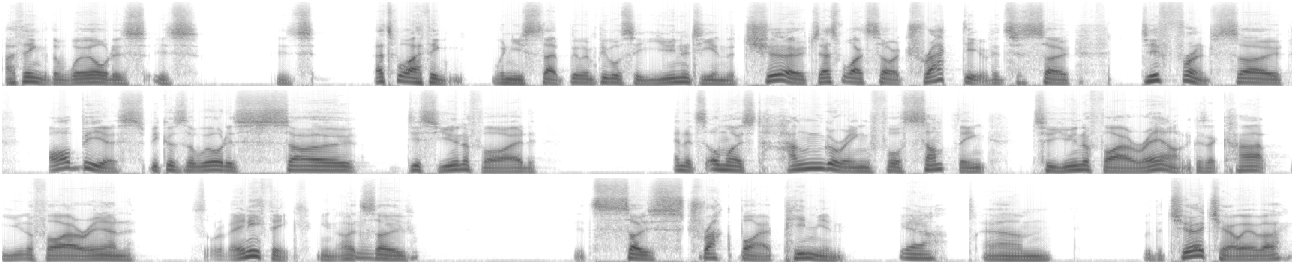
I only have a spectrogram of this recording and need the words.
I think the world is is is that's why I think when you say when people see unity in the church, that's why it's so attractive. It's just so different, so obvious because the world is so disunified and it's almost hungering for something to unify around because it can't unify around sort of anything. You know, it's Mm. so it's so struck by opinion. Yeah. Um, with the church, however,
